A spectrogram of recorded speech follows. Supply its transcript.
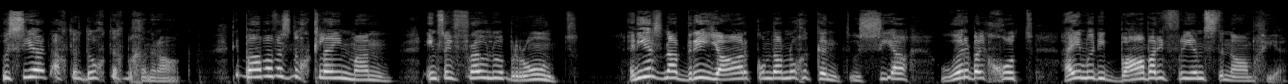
Hosea het agterdogtig begin raak. Die baba was nog klein man en sy vrou loop rond. En eers na 3 jaar kom daar nog 'n kind. Hosea hoor by God, hy moet die baba die vreemdste naam gee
